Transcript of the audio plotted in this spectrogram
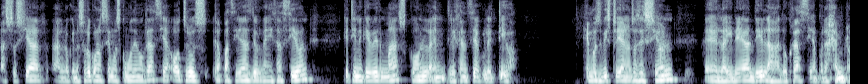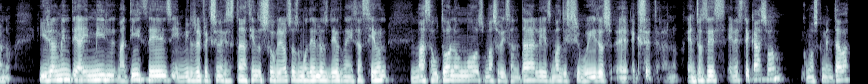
asociar a lo que nosotros conocemos como democracia otras capacidades de organización que tienen que ver más con la inteligencia colectiva. Hemos visto ya en otra sesión eh, la idea de la adocracia, por ejemplo. ¿no? Y realmente hay mil matices y mil reflexiones que se están haciendo sobre otros modelos de organización más autónomos, más horizontales, más distribuidos, eh, etc. Entonces, en este caso, como os comentaba,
